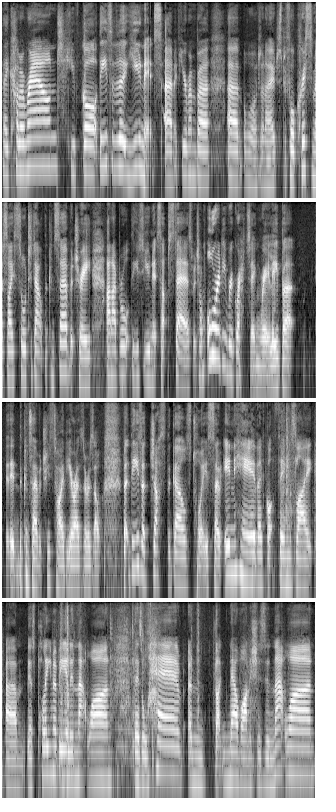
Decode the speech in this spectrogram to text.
they come around. You've got these are the units. Um, if you remember um, oh I don't know just before Christmas I sorted out the conservatory and I brought these units upstairs which I'm already regretting really but it, the conservatory's tidier as a result. But these are just the girls' toys. So in here, they've got things like, um, there's Playmobil in that one. There's all hair and like nail varnishes in that one.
